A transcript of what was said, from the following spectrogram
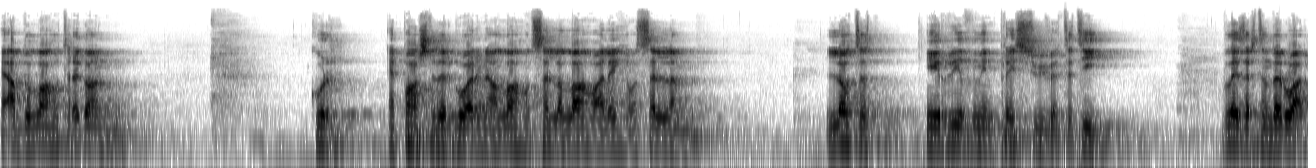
E Abdullahu tregon kur e pashë të dërguarin e Allahut sallallahu alaihi wasallam lotët i rridhnin prej syve të tij. Vëllezër të nderuar,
